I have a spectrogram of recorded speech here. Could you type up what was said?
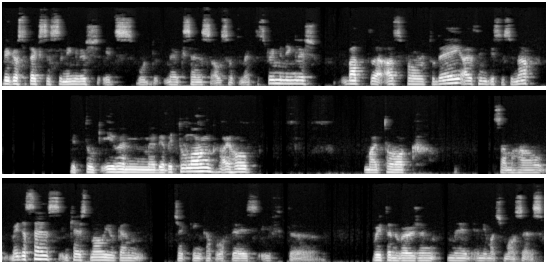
Because the text is in English, it would make sense also to make the stream in English. But uh, as for today, I think this is enough. It took even maybe a bit too long. I hope my talk somehow made a sense. In case now you can check in a couple of days if the written version made any much more sense.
